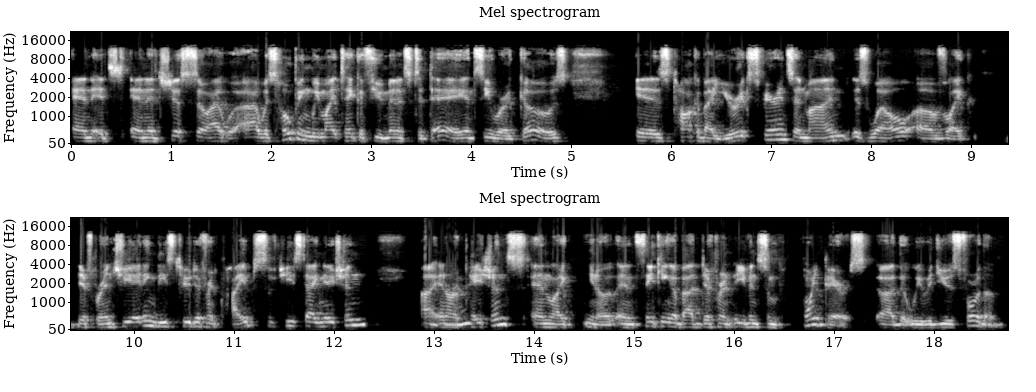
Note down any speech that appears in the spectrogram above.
and it's and it's just so I, I was hoping we might take a few minutes today and see where it goes is talk about your experience and mine as well of like differentiating these two different types of chi stagnation uh, mm-hmm. in our mm-hmm. patients and like you know and thinking about different even some point pairs uh, that we would use for them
